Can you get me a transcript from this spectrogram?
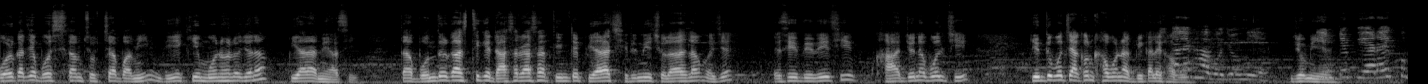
বউর কাছে বসছিলাম চুপচাপ আমি দিয়ে কি মনে হলো যেন পেয়ারা নিয়ে আসি। তা বন্ধুর কাছ থেকে ডাসা ডাসা তিনটে পেয়ারা ছিঁড়ে নিয়ে চলে আসলাম ওই যে এসে দিয়ে দিয়েছি খাওয়ার জন্য বলছি কিন্তু বলছে এখন খাব না বিকালে খাব। খাব জমিয়ে। জমিয়ে। পেয়ারাই খুব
